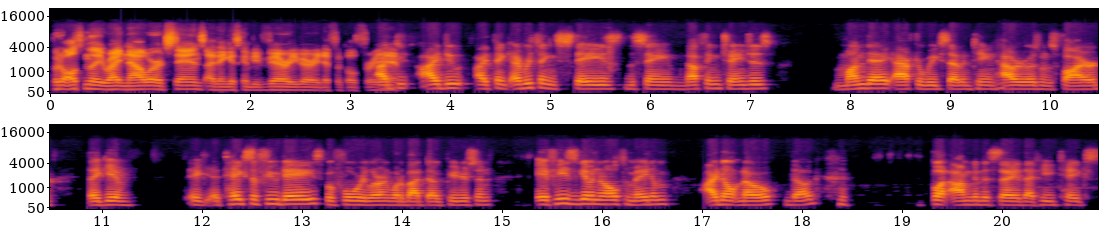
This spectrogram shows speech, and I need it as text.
But ultimately, right now where it stands, I think it's gonna be very, very difficult for him. I do, I do. I think everything stays the same. Nothing changes. Monday after Week 17, Howie Roseman's fired. They give. It, it takes a few days before we learn what about Doug Pederson. If he's given an ultimatum, I don't know, Doug, but I'm gonna say that he takes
